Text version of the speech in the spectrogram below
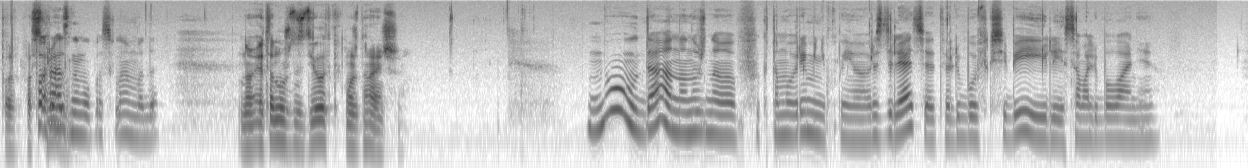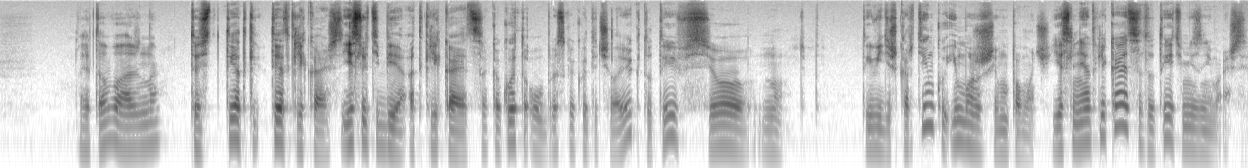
По- по-своему? по-разному, по-своему, да. Но это нужно сделать как можно раньше. Ну, да, но нужно к тому времени разделять это любовь к себе или самолюбование. Это важно. То есть ты, отк- ты откликаешься. Если тебе откликается какой-то образ, какой-то человек, то ты все, ну, типа, ты видишь картинку и можешь ему помочь. Если не откликается, то ты этим не занимаешься.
